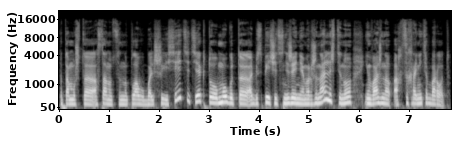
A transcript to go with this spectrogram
потому что останутся на плаву большие сети, те, кто могут э, обеспечить снижение маржинальности, но им важно а, сохранить оборот.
